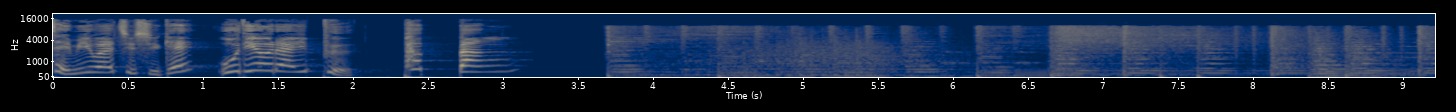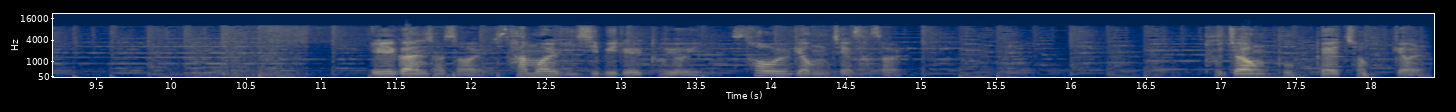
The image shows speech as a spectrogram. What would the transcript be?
재미와 지식의 오디오 라이프 팟빵! 일간사설 3월 21일 토요일 서울경제사설. 부정 부패 척결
